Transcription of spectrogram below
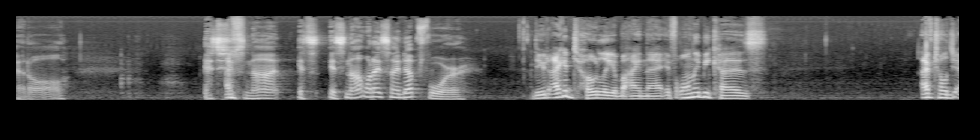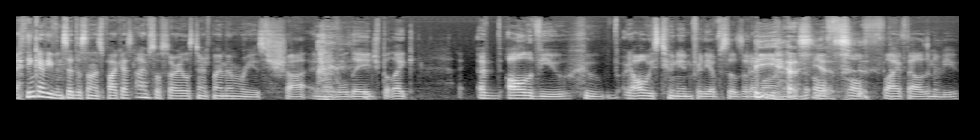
at all it's just not it's it's not what i signed up for Dude, I could totally get behind that, if only because I've told you. I think I've even said this on this podcast. I'm so sorry, listeners. My memory is shot in my old age, but like uh, all of you who always tune in for the episodes that I'm on, Yes, all, yes. all five thousand of you.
